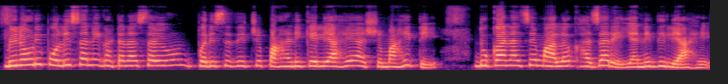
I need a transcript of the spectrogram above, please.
भिलोडी पोलिसांनी घटनास्थळी येऊन परिस्थितीची पाहणी केली आहे अशी माहिती दुकानाचे मालक हजारे यांनी दिली आहे.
